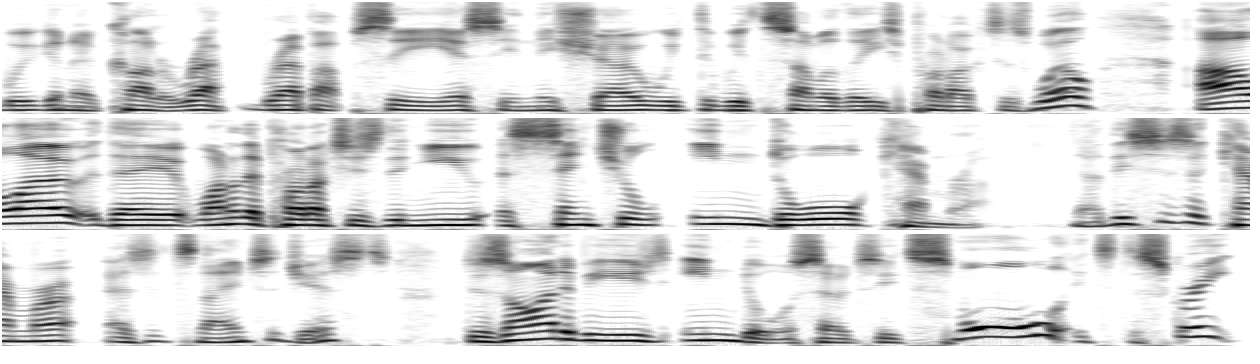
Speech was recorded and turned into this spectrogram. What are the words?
we're going to kind of wrap wrap up CES in this show with with some of these products as well. Arlo, one of their products is the new Essential Indoor Camera. Now, this is a camera, as its name suggests, designed to be used indoors. So it's, it's small, it's discreet.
